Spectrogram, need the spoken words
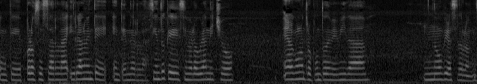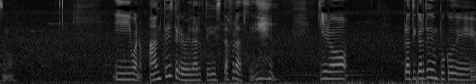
como que procesarla y realmente entenderla. Siento que si me lo hubieran dicho en algún otro punto de mi vida, no hubiera sido lo mismo. Y bueno, antes de revelarte esta frase, quiero platicarte de un poco de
